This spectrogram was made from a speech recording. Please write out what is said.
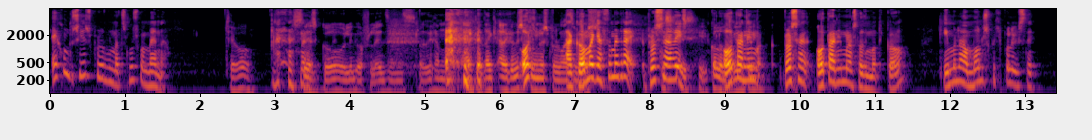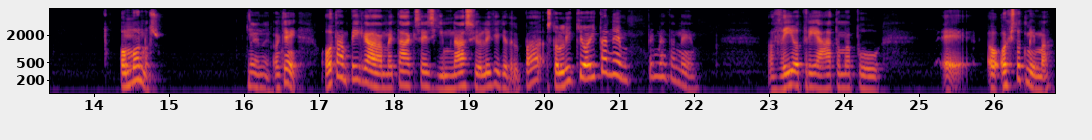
έχουν τους ίδιους προβληματισμούς με μένα. Κι εγώ. CSGO, League of Legends. Δηλαδή είχαμε αρκετού Όχι, κοινούς προβληματισμούς. ακόμα και αυτό μετράει. Πρόσεχε να Ισχύει, δεις. ισχύει. Call of Όταν, Duty. ήμουν, πρόσεχε, όταν ήμουν στο δημοτικό, ήμουν ο μόνος που είχε υπολογιστή. Ο μόνος. Ναι, ναι. Οκ. Όταν πήγα μετά, ξέρεις, γυμνάσιο, λύκειο κτλ. Στο λύκειο ήταν, πρέπει να ήταν δύο-τρία άτομα που, ε, ό- όχι στο τμήμα,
